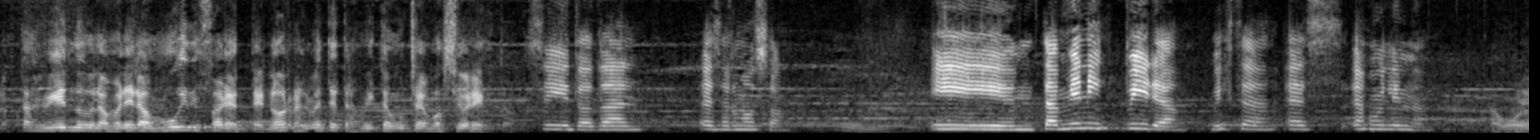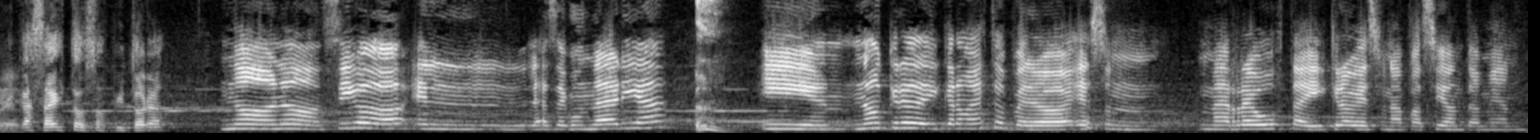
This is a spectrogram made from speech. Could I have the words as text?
Lo estás viviendo de una manera muy diferente, ¿no? Realmente transmite mucha emoción esto. Sí, total. Es hermoso. Mm, Y también inspira, ¿viste? Es, es muy lindo. Está muy ¿En casa de esto sos pintora? No, no, sigo en la secundaria y no quiero dedicarme a esto, pero es un, me re gusta y creo que es una pasión también.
